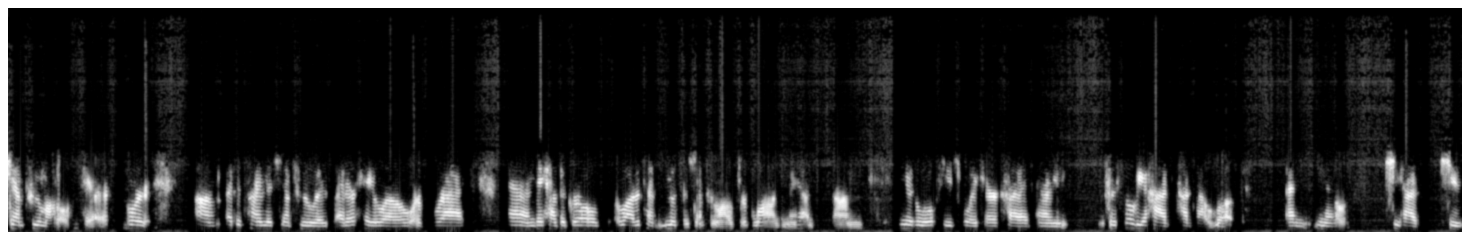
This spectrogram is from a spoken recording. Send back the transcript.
shampoo model hair, or um, at the time the shampoo was either Halo or Breck, and they had the girls, a lot of times, most of the shampoo models were blonde, and they had, um, you know, the little page boy haircut, and so Sylvia had, had that look, and, you know, she had, she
